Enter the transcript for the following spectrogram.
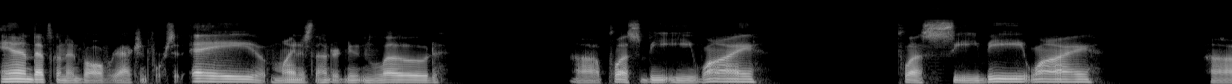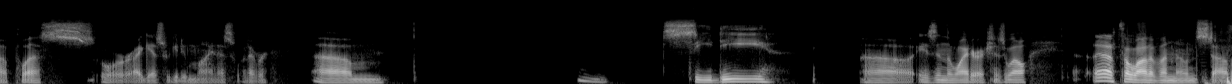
And that's going to involve reaction force at A minus the 100 Newton load uh, plus BEY plus CBY uh, plus, or I guess we could do minus, whatever. Um, CD uh, is in the y direction as well. That's a lot of unknown stuff.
